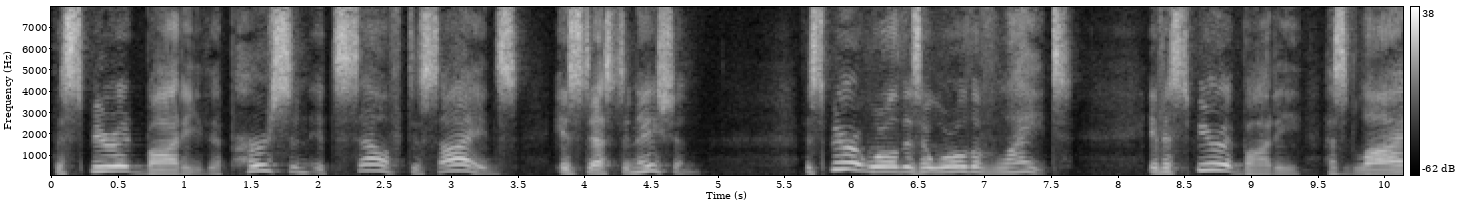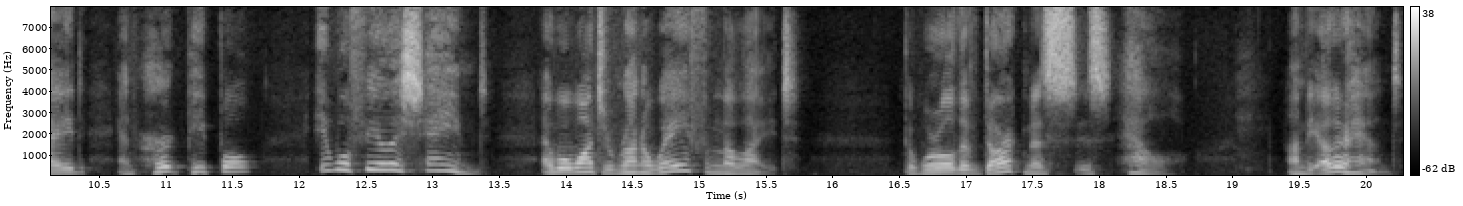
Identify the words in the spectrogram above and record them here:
The spirit body, the person itself, decides its destination. The spirit world is a world of light if a spirit body has lied and hurt people, it will feel ashamed and will want to run away from the light. The world of darkness is hell. On the other hand,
